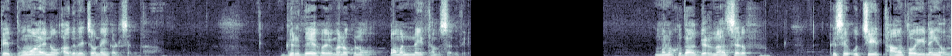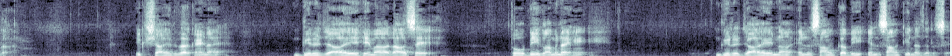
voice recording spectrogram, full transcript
ਤੇ ਧੂਆਂ ਇਹਨੂੰ ਅੱਗ ਦੇ ਚੋਂ ਨਹੀਂ ਕੱਢ ਸਕਦਾ ਗਿਰਦੇ ਹੋਏ ਮਨੁੱਖ ਨੂੰ ਪਵਨ ਨਹੀਂ ਥਮ ਸਕਦੀ। ਮਨੁੱਖ ਦਾ ਗਿਰਨਾ ਸਿਰਫ ਕਿਸੇ ਉੱਚੀ ਥਾਂ ਤੋਂ ਹੀ ਨਹੀਂ ਹੁੰਦਾ। ਇੱਕ ਸ਼ਾਇਰ ਦਾ ਕਹਿਣਾ ਹੈ, ਗਿਰ ਜਾਏ ਹਿਮਾਲਾ ਸੇ, ਤੋ ਵੀ ਗਮ ਨਹੀਂ। ਗਿਰ ਜਾਏ ਨਾ ਇਨਸਾਨ ਕਭੀ ਇਨਸਾਨ ਕੀ ਨਜ਼ਰ ਸੇ।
